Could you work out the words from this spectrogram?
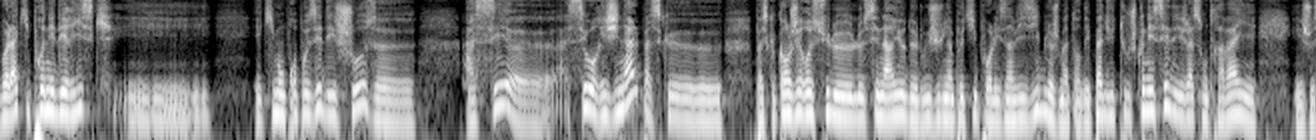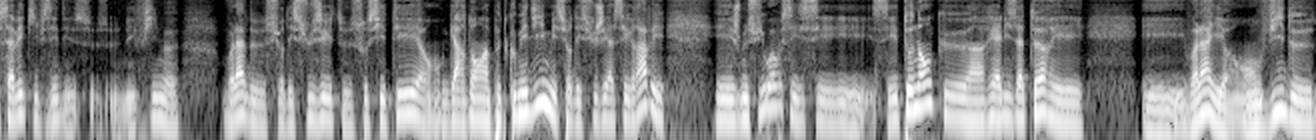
voilà, qui prenaient des risques et, et qui m'ont proposé des choses euh, assez euh, assez originales parce que parce que quand j'ai reçu le, le scénario de Louis Julien Petit pour Les Invisibles, je m'attendais pas du tout. Je connaissais déjà son travail et, et je savais qu'il faisait des, des films, euh, voilà, de, sur des sujets de société en gardant un peu de comédie, mais sur des sujets assez graves. Et, et je me suis dit, waouh, c'est c'est c'est étonnant qu'un réalisateur ait et voilà, ait envie de,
